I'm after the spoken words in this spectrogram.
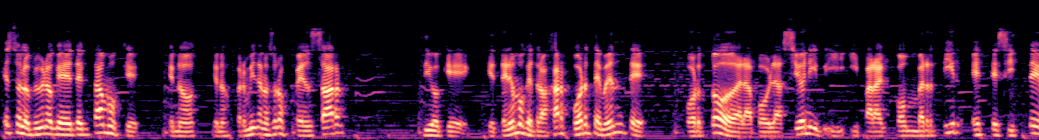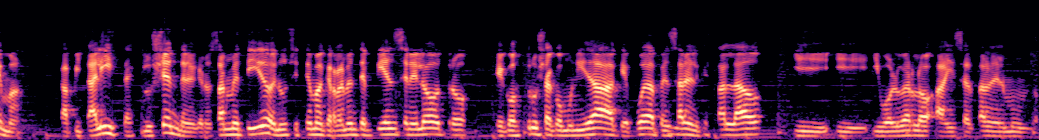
Eso es lo primero que detectamos que, nos, nos permite a nosotros pensar, digo, que, tenemos que trabajar fuertemente por toda la población y para convertir este sistema capitalista, excluyente en el que nos han metido, en un sistema que realmente piense en el otro, que construya comunidad, que pueda pensar en el que está al lado y, volverlo a insertar en el mundo.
